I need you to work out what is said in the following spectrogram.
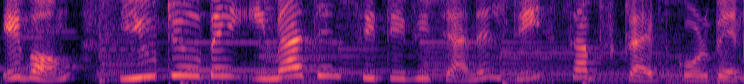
এবং ইউটিউবে ইমাজিন সিটিভি চ্যানেলটি সাবস্ক্রাইব করবেন।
